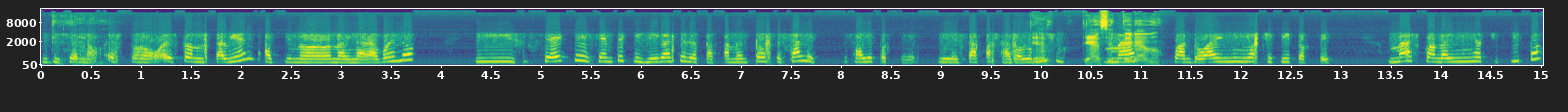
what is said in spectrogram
Y dije, no, esto esto no está bien, aquí no, no hay nada bueno. Y sé que gente que llega a ese departamento se sale, se sale porque les ha pasado lo ¿Te has, mismo. te has Más enterado? cuando hay niños chiquitos, sí. Más cuando hay niños chiquitos,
